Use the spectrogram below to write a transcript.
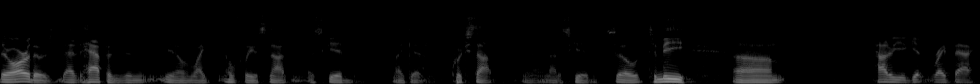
there are those that happens, and you know, like hopefully it's not a skid, like a quick stop, you know, not a skid. So to me, um, how do you get right back,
